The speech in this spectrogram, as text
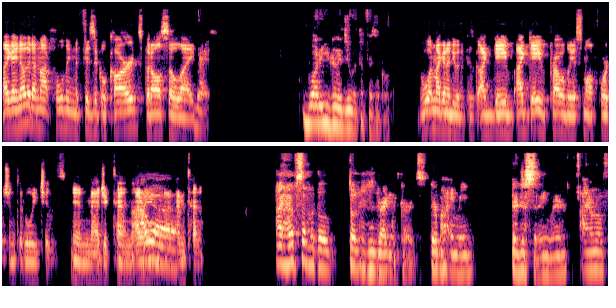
like I know that I'm not holding the physical cards, but also like, Right. What are you going to do with the physical? what am I going to do with the physical? I gave, I gave probably a small fortune to the leeches in Magic 10. I don't I, know, uh, M10. I have some of the Dungeons and Dragons cards. They're behind me. They're just sitting there. I don't know if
